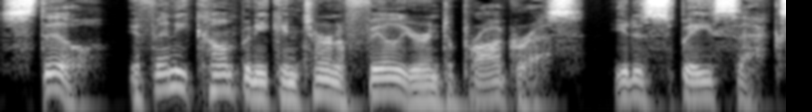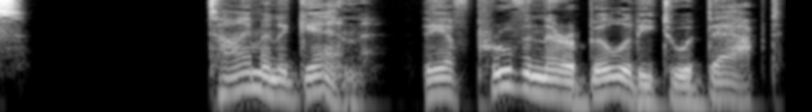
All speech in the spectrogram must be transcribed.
Still, if any company can turn a failure into progress, it is SpaceX. Time and again, they have proven their ability to adapt,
